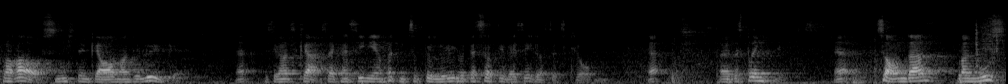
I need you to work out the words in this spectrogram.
voraus, nicht den Glauben an die Lüge. Ja, ist ja ganz klar. Es hat keinen Sinn, jemanden zu belügen und der sagt, ich weiß eh, du hast jetzt gelogen. Ja, äh, das bringt nichts. Ja, sondern man muss,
